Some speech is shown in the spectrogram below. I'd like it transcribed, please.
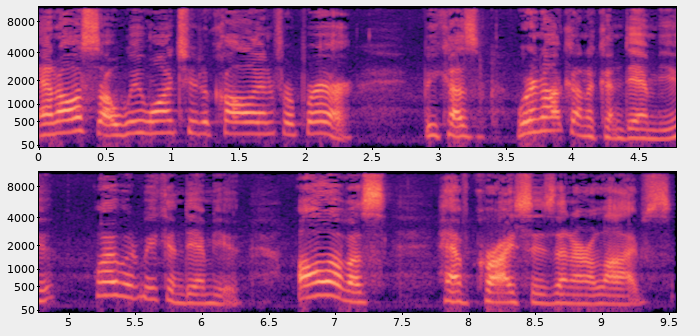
And also, we want you to call in for prayer because we're not going to condemn you. Why would we condemn you? All of us have crises in our lives.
